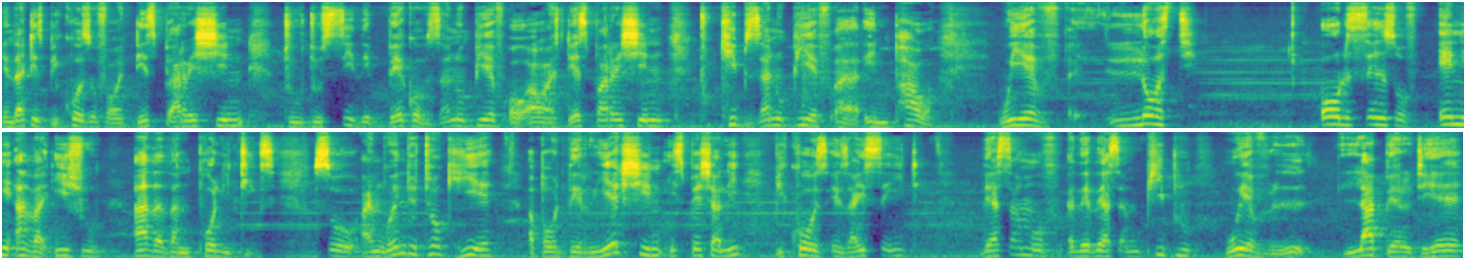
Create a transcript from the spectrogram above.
and that is because of our desperation to, to see the back of zanupf or our desperation to keep zanupf uh, in power we have uh, lost all sense of any other issue other than politics so i'm going to talk here about the reaction especially because as i said there are some of there are some people who have labeled her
